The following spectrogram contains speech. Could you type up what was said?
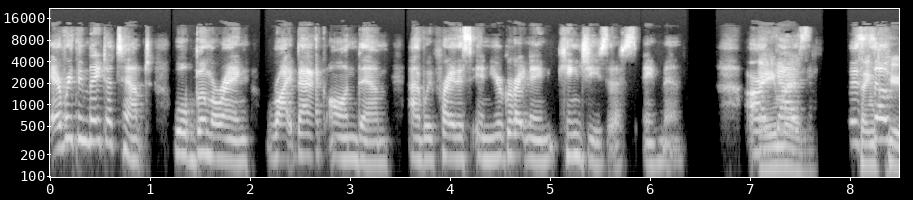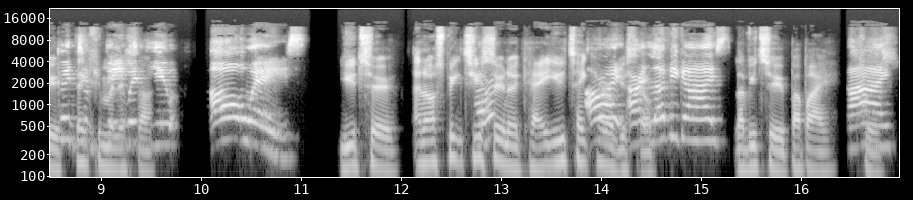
everything they attempt will boomerang right back on them. And we pray this in your great name, King Jesus. Amen. All right, Amen. guys. It's Thank so you. good Thank to you, be Melissa. with you always. You too. And I'll speak to you All soon, okay? You take All care of right. All yourself. right. Love you guys. Love you too. Bye-bye. Bye. Cheers.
